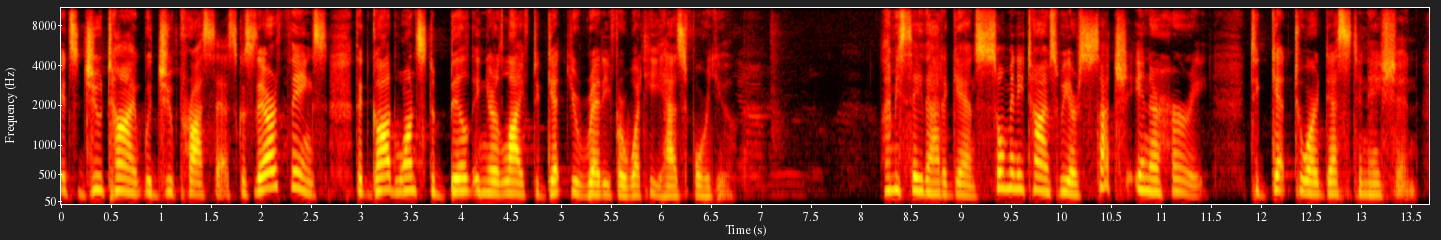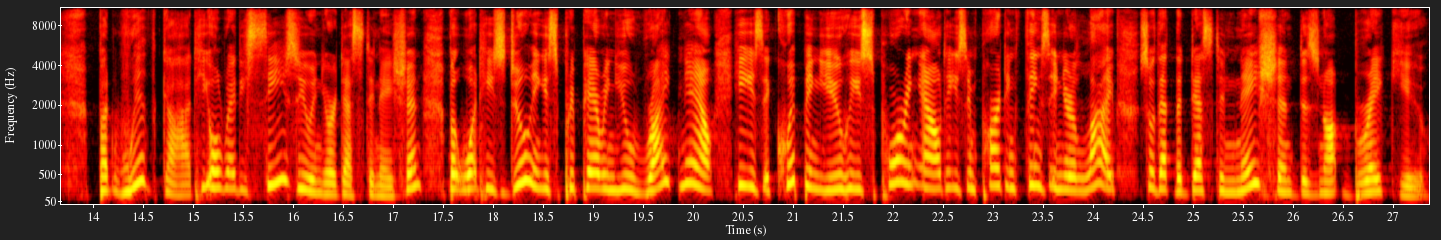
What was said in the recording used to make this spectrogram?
it's due time with due process because there are things that God wants to build in your life to get you ready for what He has for you. Let me say that again. So many times we are such in a hurry to get to our destination. But with God, He already sees you in your destination. But what He's doing is preparing you right now. He is equipping you, He's pouring out, He's imparting things in your life so that the destination does not break you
